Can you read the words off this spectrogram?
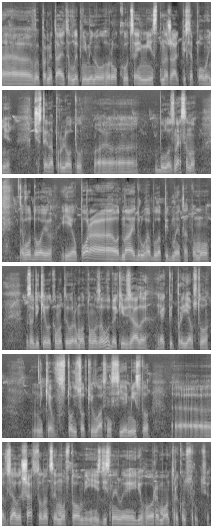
Е, Ви пам'ятаєте, в липні минулого року цей міст, на жаль, після повені частина прольоту е, було знесено водою, і опора одна і друга була підмита. Тому завдяки локомотиво-ремонтному заводу, який взяли як підприємство, яке в 100% власність є місто, е, взяли шефство над цим мостом і здійснили його ремонт, реконструкцію.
